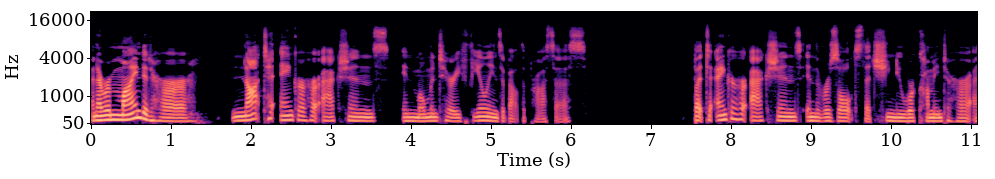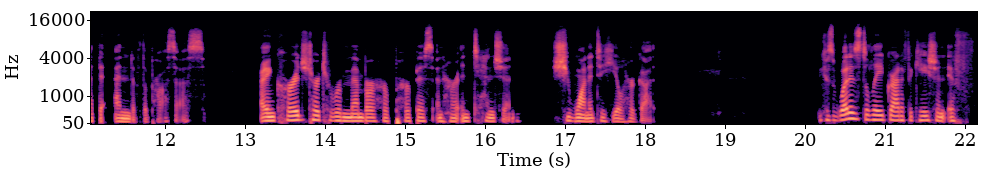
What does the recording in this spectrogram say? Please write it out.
And I reminded her not to anchor her actions in momentary feelings about the process, but to anchor her actions in the results that she knew were coming to her at the end of the process. I encouraged her to remember her purpose and her intention. She wanted to heal her gut. Because what is delayed gratification if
